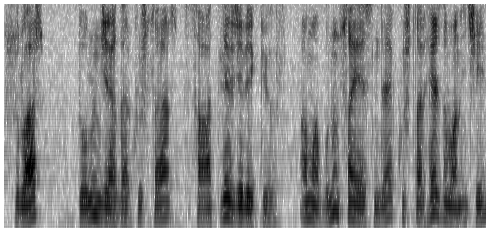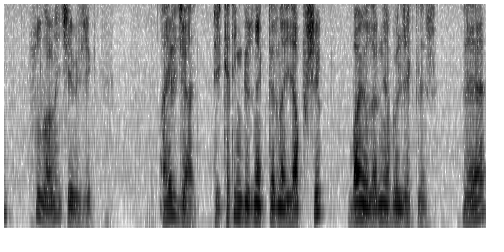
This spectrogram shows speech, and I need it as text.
sular doluncaya kadar kuşlar saatlerce bekliyor. Ama bunun sayesinde kuşlar her zaman için sularını içebilecek. Ayrıca pirketin gözeneklerine yapışıp banyolarını yapabilecekler ve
